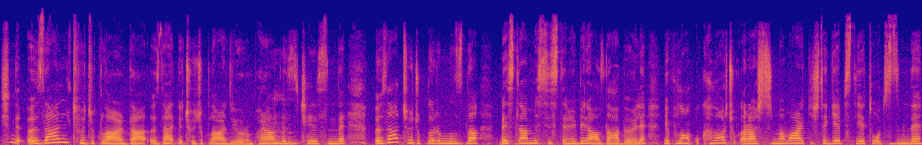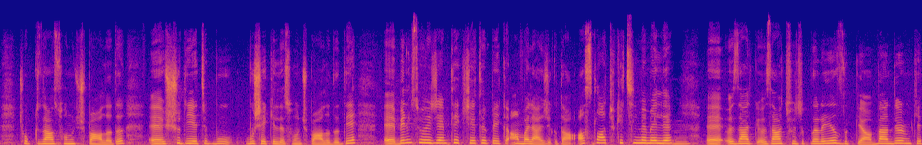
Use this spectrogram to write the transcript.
Şimdi özel çocuklarda, özellikle çocuklar diyorum parantez Hı hı. içerisinde özel çocuklarımızda beslenme sistemi biraz daha böyle yapılan o kadar çok araştırma var ki işte GAPS diyeti otizmde çok güzel sonuç bağladı. Ee, şu diyeti bu bu şekilde sonuç bağladı diye. Ee, benim söyleyeceğim tek şey tabii ki ambalajlı gıda asla tüketilmemeli. Ee, özellikle özel çocuklara yazık ya. Ben diyorum ki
